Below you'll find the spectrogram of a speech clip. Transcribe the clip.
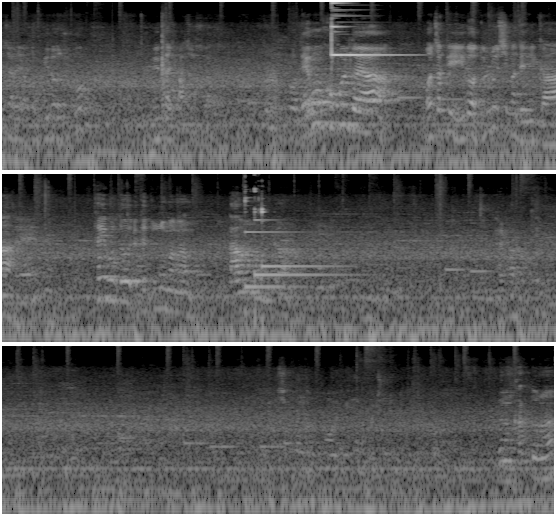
의자를 이렇게 밀어주고 여기까지 맞출 수가 있어요. 뭐 네모 컵홀더야. 어차피 이거 누르시면 되니까 테이블도 이렇게 누르면은 나오는 거니까 발판 테이블 이거는 각도는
